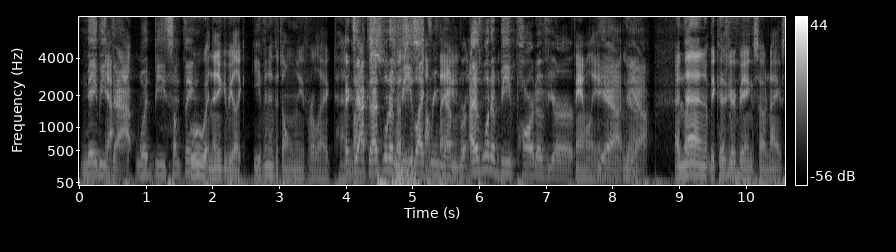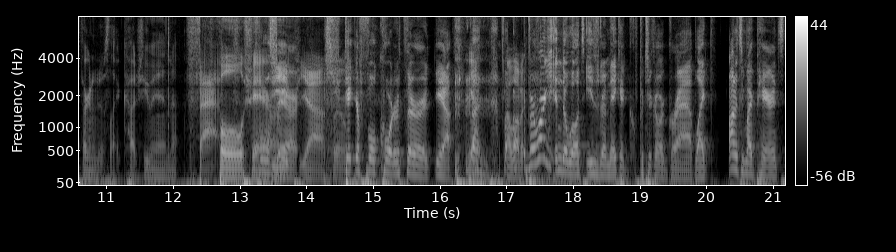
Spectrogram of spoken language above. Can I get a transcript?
Maybe Yeah. that would be something. Ooh, and then you could be like, even if it's only for like ten. Exactly. I just want to be like something, remember. yeah. I just want to be part of your Family Yeah, again. yeah. And then because you're being so nice, they're gonna just like cut you in fat. full share. Full share. Yeah. Boom. Get your full quarter third. Yeah. Yeah. But, but I love it. If we're already in the will, it's easier to make a particular grab. Like honestly, my parents,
